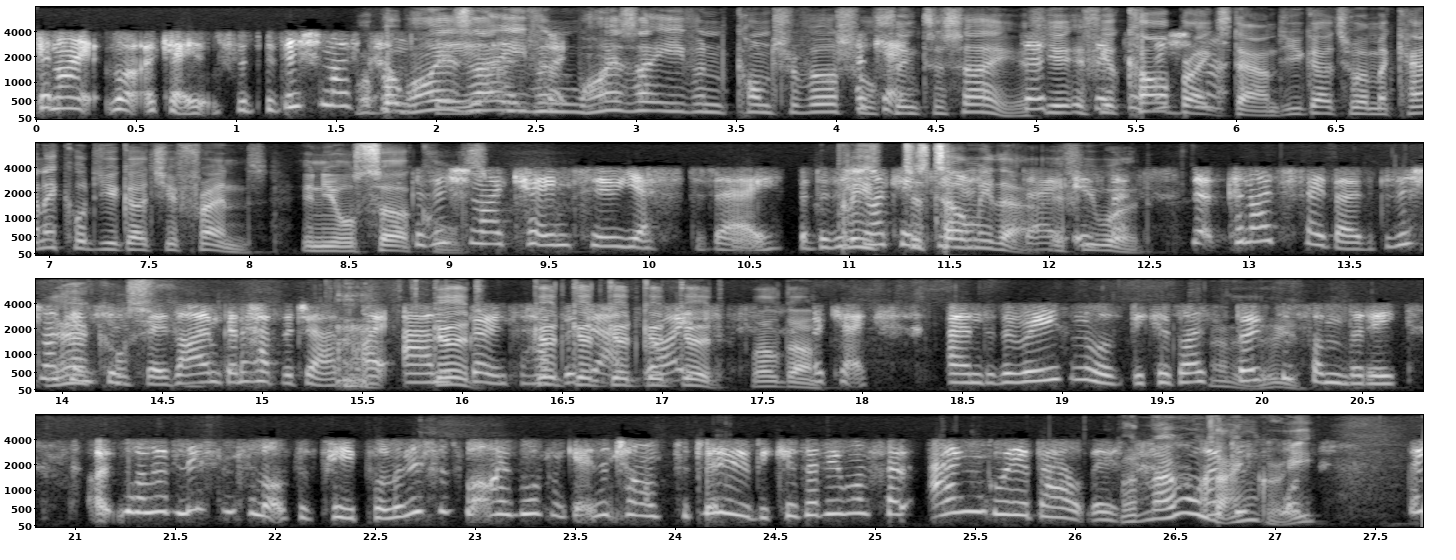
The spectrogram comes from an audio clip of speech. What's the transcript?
Can I? Well, okay. So the position I've Well, come but why to, is that I even? spoke- Why is that even controversial Okay. thing to say? The- if you, if your car breaks I- down, do you go to a mechanic or do you go to your friends in your circle? The position I came to yesterday. The position Please, I came just to tell me that, if you would. look, can I just say though, the position I came to yesterday is I am going to have the jab. I am Good, going to have good, the good, jab. good, good, right? good. Well done. Okay, and the reason was because I spoke Hallelujah. to somebody. Uh, well, I've listened to lots of people, and this is what I wasn't getting a chance to do because everyone's so angry about this. But no one's just angry. They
